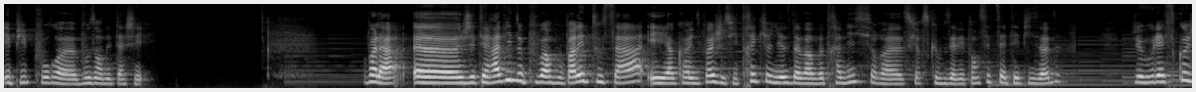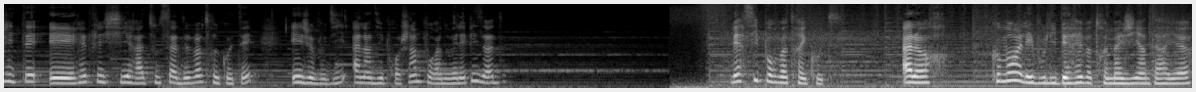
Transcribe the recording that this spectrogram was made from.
et puis pour euh, vous en détacher. Voilà, euh, j'étais ravie de pouvoir vous parler de tout ça et encore une fois, je suis très curieuse d'avoir votre avis euh, sur ce que vous avez pensé de cet épisode. Je vous laisse cogiter et réfléchir à tout ça de votre côté et je vous dis à lundi prochain pour un nouvel épisode. Merci pour votre écoute. Alors, comment allez-vous libérer votre magie intérieure?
